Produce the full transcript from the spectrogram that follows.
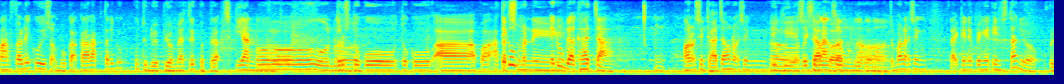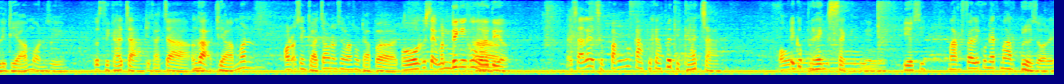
Marvel iku iso buka karakter iku kudu duwe biometrik beberapa sekian. Oh, ngono. Terus tuku tuku eh, apa attachment nih. iku gak gacha. ono sing gacha ono sing iki Oh, sing langsung ngono. cuma lek sing lek kene pengen instan yo beli diamond sih Terus digacha. di gacha enggak diamond ono sing gacha ono sing langsung dapet Oh, iku sik mending iku Ah. berarti ya. Soalnya Jepang tuh kabeh-kabeh digacha. Oh. Iku brengsek. iya sih. Marvel iku net marble soalnya.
